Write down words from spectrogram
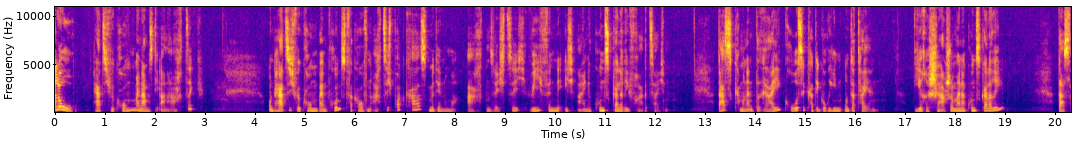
Hallo, herzlich willkommen. Mein Name ist Diana 80 und herzlich willkommen beim Kunstverkaufen 80 Podcast mit der Nummer 68. Wie finde ich eine Kunstgalerie? Fragezeichen. Das kann man in drei große Kategorien unterteilen. Die Recherche meiner Kunstgalerie, das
